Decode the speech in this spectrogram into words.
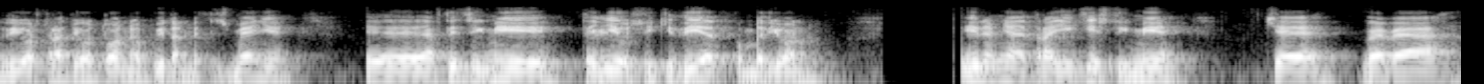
δύο στρατιωτών που ήταν μεθυσμένοι. Ε, αυτή τη στιγμή τελείωσε η κηδεία των παιδιών. Είναι μια τραγική στιγμή και βέβαια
